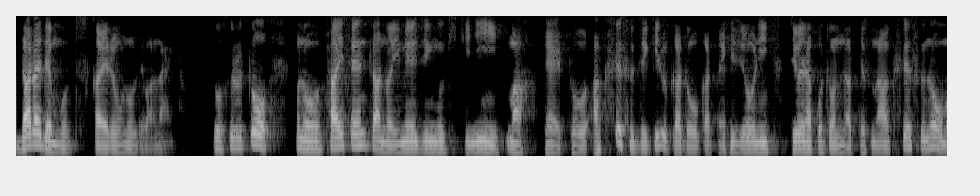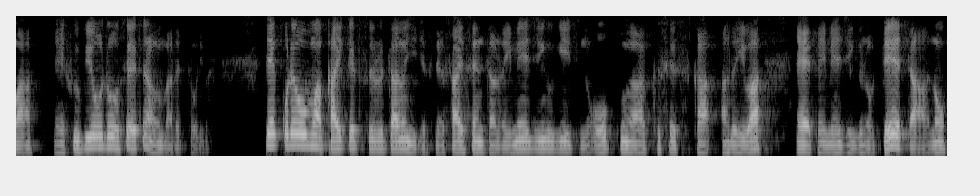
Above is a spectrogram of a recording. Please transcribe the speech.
誰でも使えるものではないと。そうすると、この最先端のイメージング機器に、まあ、えっ、ー、と、アクセスできるかどうかって非常に重要なことになって、そのアクセスの、まあ、不平等性というのが生まれております。で、これをまあ解決するためにですね、最先端のイメージング技術のオープンアクセス化、あるいは、えっ、と、イメージングのデータの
